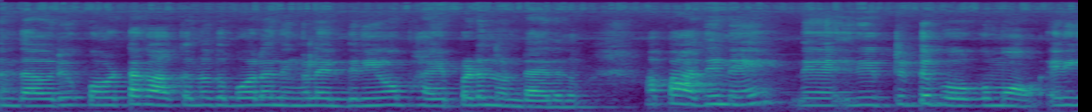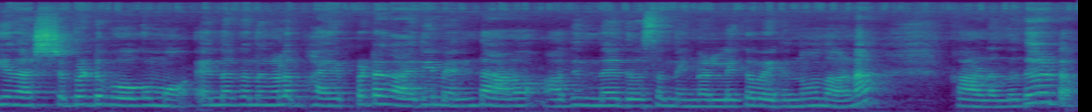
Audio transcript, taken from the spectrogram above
എന്താ ഒരു കോട്ട കാക്കുന്നത് പോലെ നിങ്ങൾ എന്തിനെയോ ഭയപ്പെടുന്നുണ്ടായിരുന്നു. അപ്പോൾ അതിനെ ഇട്ടിട്ട് പോകുമോ? എനിക്ക് നഷ്ടപ്പെട്ടു പോകുമോ? എന്നൊക്കെ നിങ്ങൾ ഭയപ്പെട്ട കാര്യം എന്താണോ അത് ഇന്നേ ദിവസം നിങ്ങളിലേക്ക് വരുന്നു എന്നാണ് കാണുന്നത് കേട്ടോ.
